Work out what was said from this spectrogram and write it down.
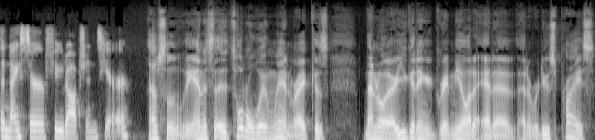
the nicer food options here. Absolutely, and it's a total win-win, right? Because not only are you getting a great meal at a, at a at a reduced price,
